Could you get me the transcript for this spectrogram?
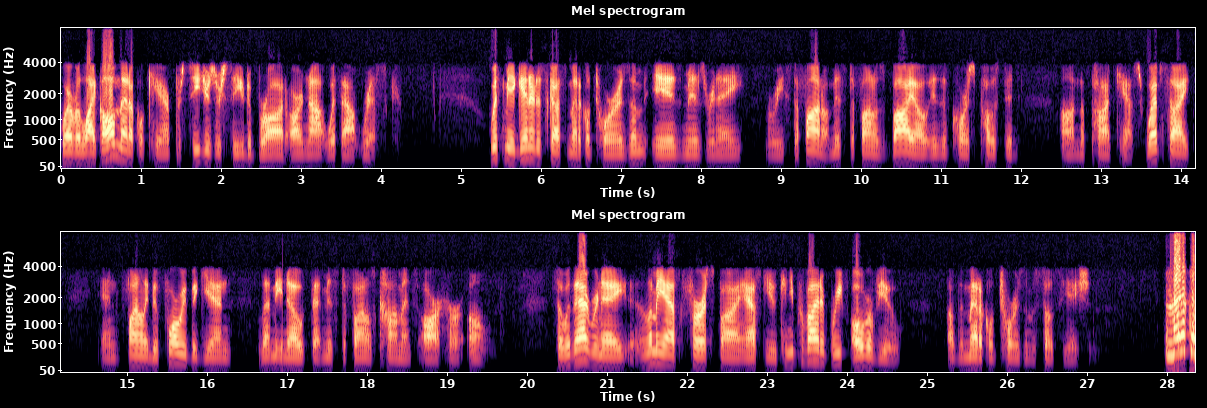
However, like all medical care, procedures received abroad are not without risk. With me again to discuss medical tourism is Ms. Renee Marie Stephano. Ms. Stephano's bio is, of course, posted on the podcast website. And finally, before we begin, let me note that Ms. Stephano's comments are her own. So with that, Renee, let me ask first by asking you, can you provide a brief overview of the Medical Tourism Association? The Medical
